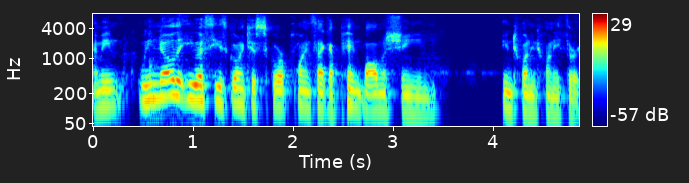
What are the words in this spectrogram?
I mean, we know that USC is going to score points like a pinball machine in 2023.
